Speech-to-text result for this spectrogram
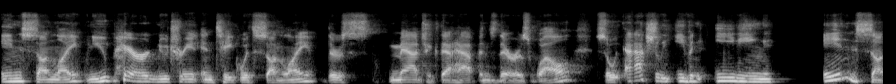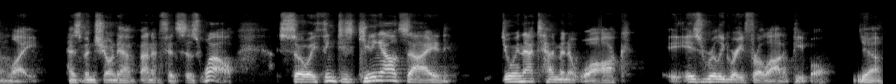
in sunlight. When you pair nutrient intake with sunlight, there's magic that happens there as well. So actually, even eating in sunlight has been shown to have benefits as well. So I think just getting outside, doing that 10 minute walk is really great for a lot of people. Yeah,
